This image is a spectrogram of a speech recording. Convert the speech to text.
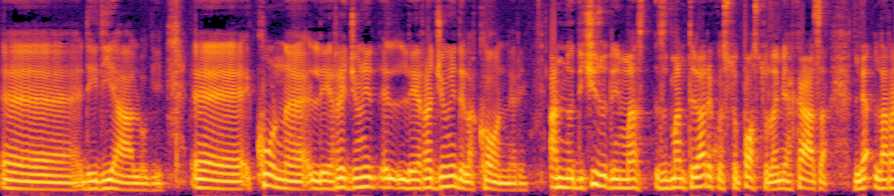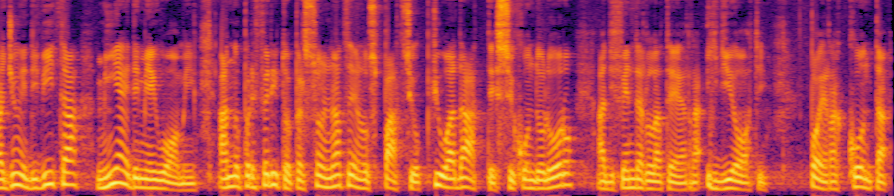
eh, dei dialoghi eh, con le, regioni, le ragioni della Connery. Hanno deciso di smantellare questo posto, la mia casa, la, la ragione di vita mia e dei miei uomini. Hanno preferito persone nate nello spazio più adatte, secondo loro, a difendere la Terra. Idioti poi racconta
